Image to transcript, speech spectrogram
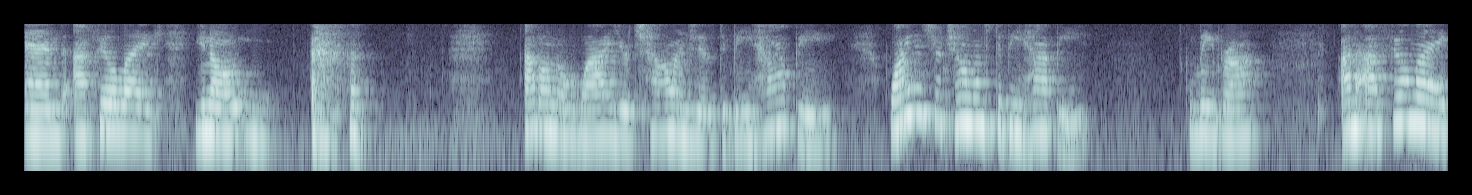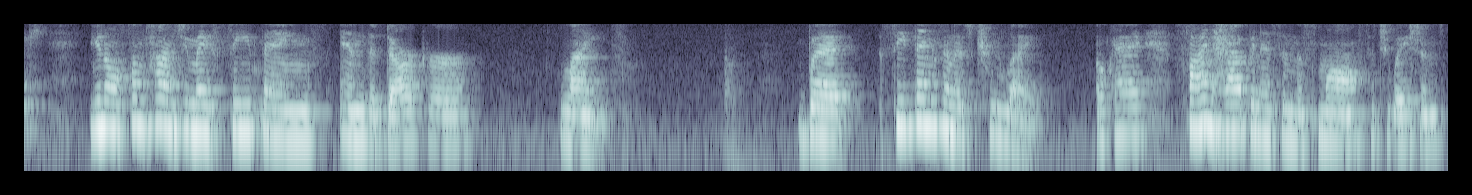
And I feel like, you know, I don't know why your challenge is to be happy. Why is your challenge to be happy, Libra? And I feel like, you know, sometimes you may see things in the darker light. But see things in its true light. Okay? Find happiness in the small situations.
